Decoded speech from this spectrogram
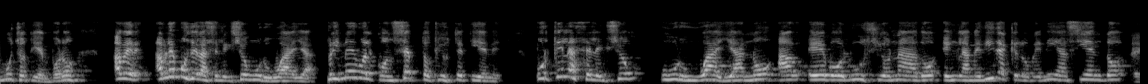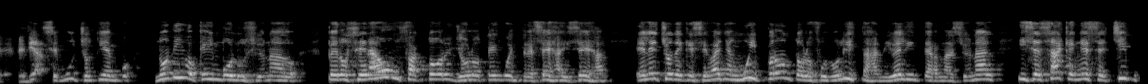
mucho tiempo, ¿no? A ver, hablemos de la selección uruguaya. Primero, el concepto que usted tiene. ¿Por qué la selección uruguaya no ha evolucionado en la medida que lo venía haciendo eh, desde hace mucho tiempo? No digo que involucionado, pero será un factor, yo lo tengo entre ceja y ceja, el hecho de que se vayan muy pronto los futbolistas a nivel internacional y se saquen ese chip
